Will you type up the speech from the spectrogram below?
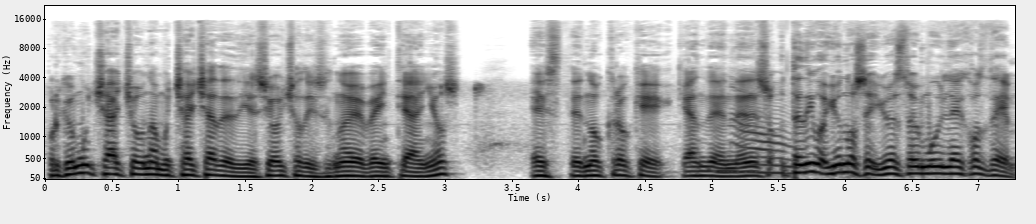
Porque un muchacho, una muchacha de 18, 19, 20 años, este, no creo que, que anden en eso. Te digo, yo no sé, yo estoy muy lejos de,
